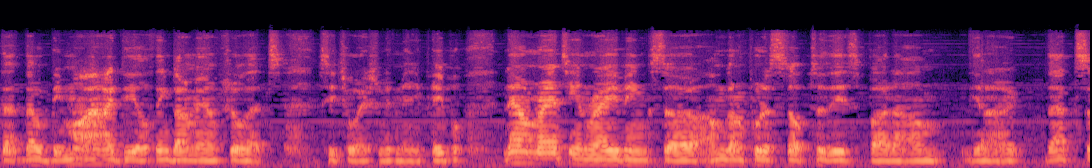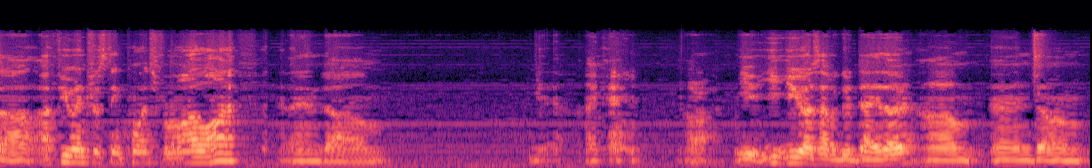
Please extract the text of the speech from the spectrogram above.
that that would be my ideal thing. But I mean, I'm sure that's situation with many people. Now I'm ranting and raving, so I'm gonna put a stop to this. But um, you know, that's uh, a few interesting points from my life, and um, yeah, okay, all right. You, you you guys have a good day though, um, and um.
